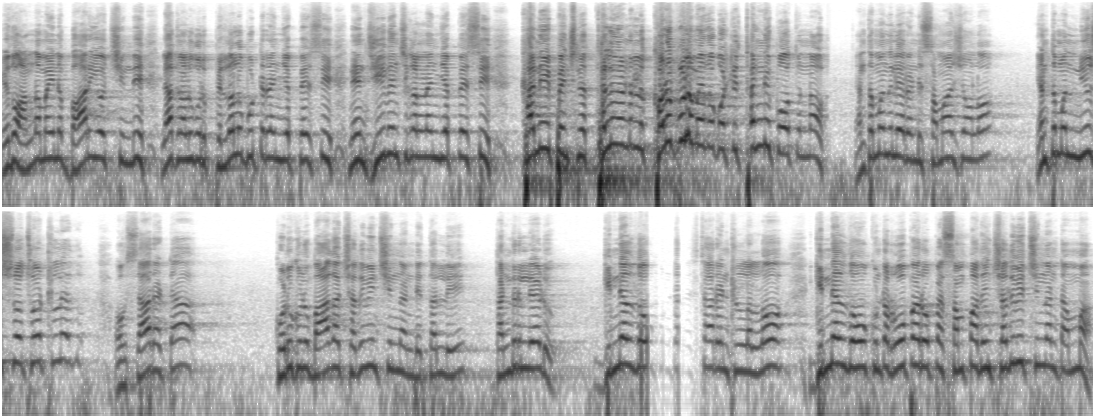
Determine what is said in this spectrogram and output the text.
ఏదో అందమైన భార్య వచ్చింది లేకపోతే నలుగురు పిల్లలు పుట్టారని చెప్పేసి నేను జీవించగలనని చెప్పేసి కనీ పెంచిన తల్లిదండ్రులు కడుపుల మీద కొట్టి తన్నిపోతున్నావు. ఎంతమంది లేరండి సమాజంలో? ఎంతమంది న్యూస్లో చూడట్లేదు? ఒకసారట కొడుకును బాగా చదివించిందండి తల్లి. తండ్రి లేడు. గిన్నెలు దోవుకుంటా రెస్టారెంట్లలో గిన్నెలు దోవుకుంటా రూపాయి రూపాయి సంపాదించి చదివించిందంట అమ్మ.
